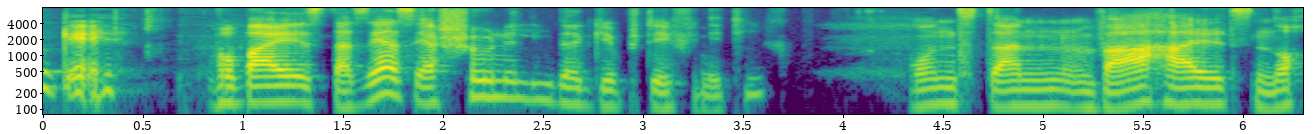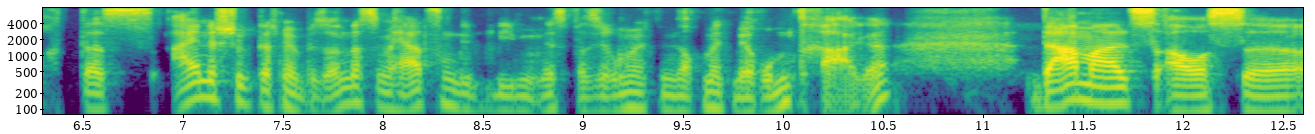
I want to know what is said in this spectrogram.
Okay. Wobei es da sehr, sehr schöne Lieder gibt, definitiv. Und dann war halt noch das eine Stück, das mir besonders im Herzen geblieben ist, was ich noch mit mir rumtrage. Damals aus äh,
